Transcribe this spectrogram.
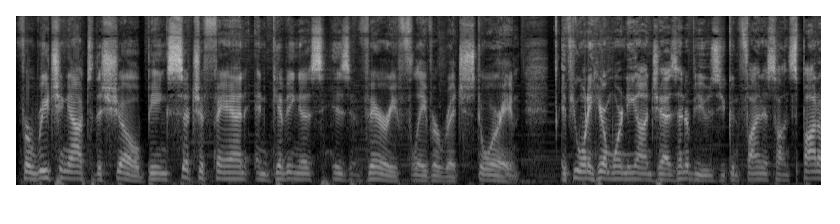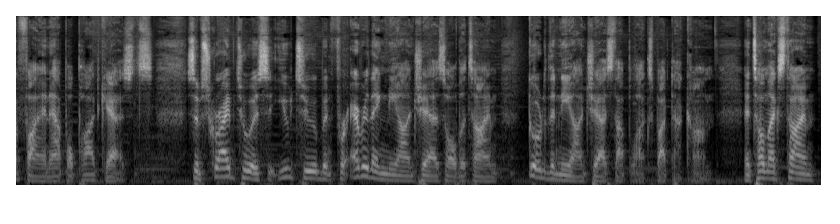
for reaching out to the show, being such a fan, and giving us his very flavor rich story. If you want to hear more Neon Jazz interviews, you can find us on Spotify and Apple Podcasts. Subscribe to us at YouTube, and for everything Neon Jazz all the time, go to the neonjazz.blogspot.com. Until next time,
